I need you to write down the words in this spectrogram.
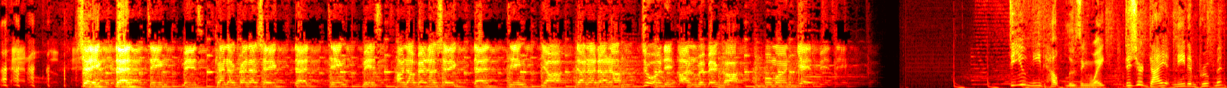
panel. Shake that thing, miss. Can I, can I shake that thing, miss? Annabella, shake that thing, yeah. Donna, Donna, Jody and Rebecca. Woman, get busy. Do you need help losing weight? Does your diet need improvement?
